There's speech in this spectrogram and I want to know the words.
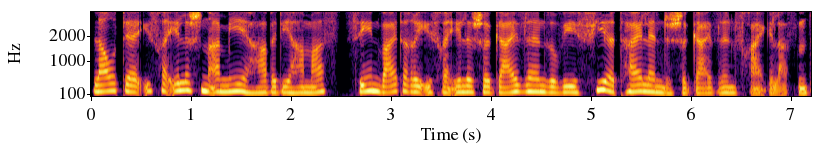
Laut der israelischen Armee habe die Hamas zehn weitere israelische Geiseln sowie vier thailändische Geiseln freigelassen.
